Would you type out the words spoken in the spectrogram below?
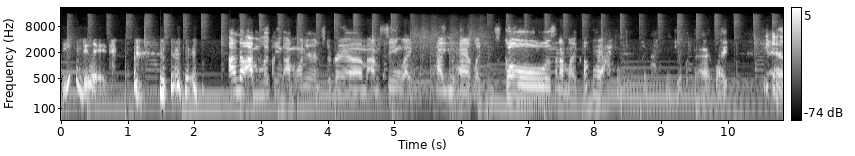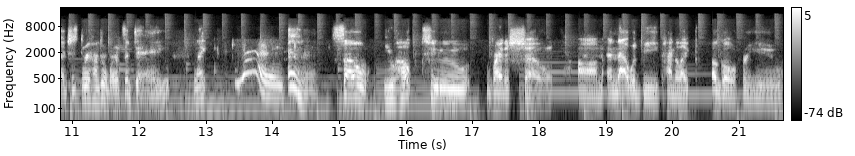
you can do it. I know. I'm looking. I'm on your Instagram. I'm seeing like how you have like these goals, and I'm like, okay, I can, do like, I can deal with that. Like, yeah, just 300 words a day. Like, yes. Mm. So you hope to write a show, um, and that would be kind of like a goal for you.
